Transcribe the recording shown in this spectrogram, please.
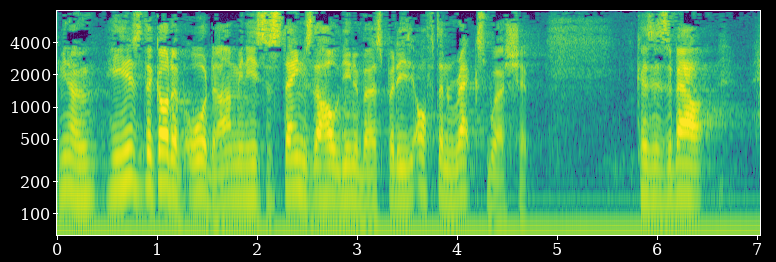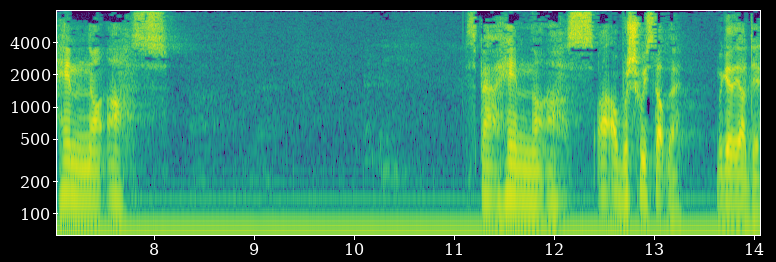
you know, he is the God of order. I mean, he sustains the whole universe, but he often wrecks worship because it's about him, not us. It's about him, not us. Uh, should we stop there? We get the idea.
